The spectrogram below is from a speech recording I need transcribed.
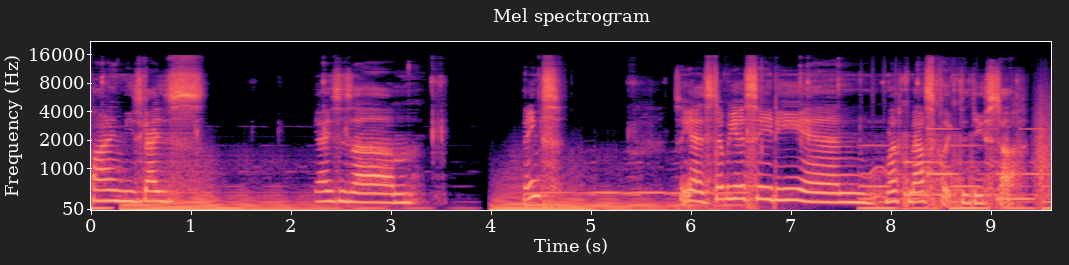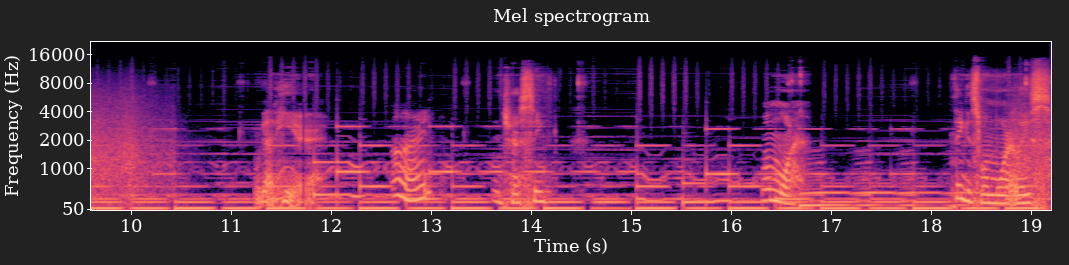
find these guys. Guys' um things. So yeah, it's WSAD and left mouse click to do stuff. We got here. Interesting. One more. I think it's one more at least.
